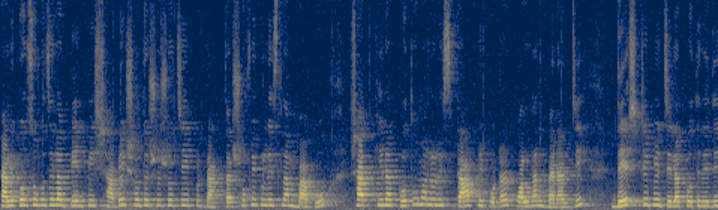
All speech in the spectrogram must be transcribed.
কালীগঞ্জ উপজেলা বিএনপির সাবেক সদস্য সচিব ডাক্তার শফিকুল ইসলাম বাবু, সাতক্ষীরা প্রথম আলোর স্টাফ রিপোর্টার কল্যাণ ব্যানার্জি, দেশ টিভির জেলা প্রতিনিধি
